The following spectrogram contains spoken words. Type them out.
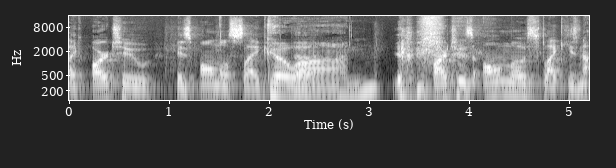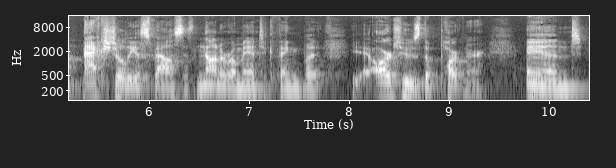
like R2 is almost like. Go the- on. R2 is almost like he's not actually a spouse. It's not a romantic thing, but R2 is the partner. And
